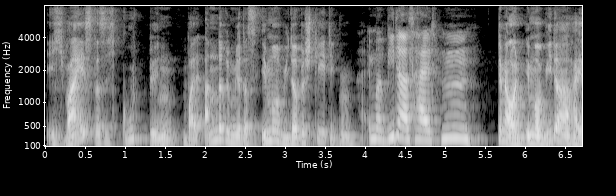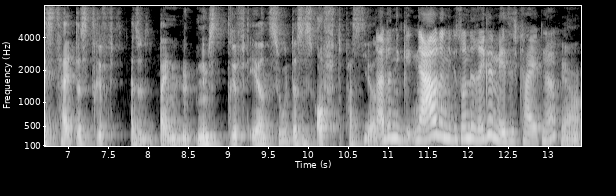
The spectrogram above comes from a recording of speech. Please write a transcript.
Ich weiß, dass ich gut bin, weil andere mir das immer wieder bestätigen. Immer wieder ist halt, hm, Genau, und immer wieder heißt halt, das trifft, also bei, du nimmst, trifft eher zu, dass es oft passiert. oder eine, ja, oder eine gesunde Regelmäßigkeit, ne? Ja,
